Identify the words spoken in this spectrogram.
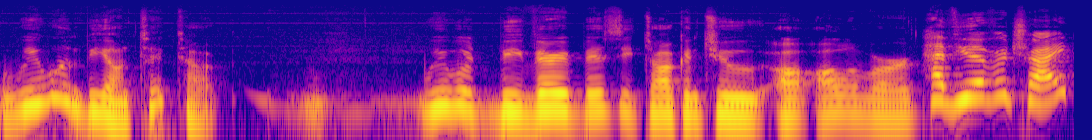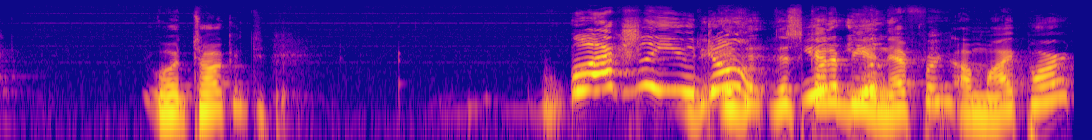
we wouldn't be on TikTok. We would be very busy talking to all, all of our. Have you ever tried? Well, talking to. Well, actually, you don't. it- this You- got to be you- an effort on my part.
